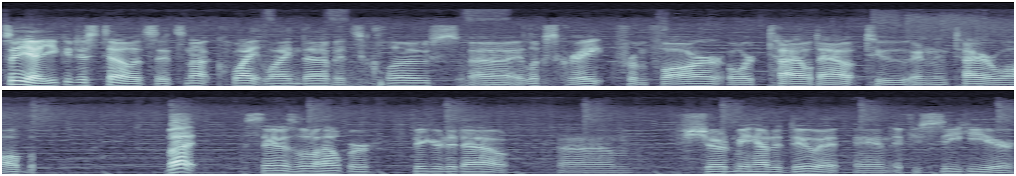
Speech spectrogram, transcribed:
So yeah, you could just tell it's it's not quite lined up. It's close. Uh, it looks great from far or tiled out to an entire wall. But Santa's little helper figured it out. Um, showed me how to do it. And if you see here,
